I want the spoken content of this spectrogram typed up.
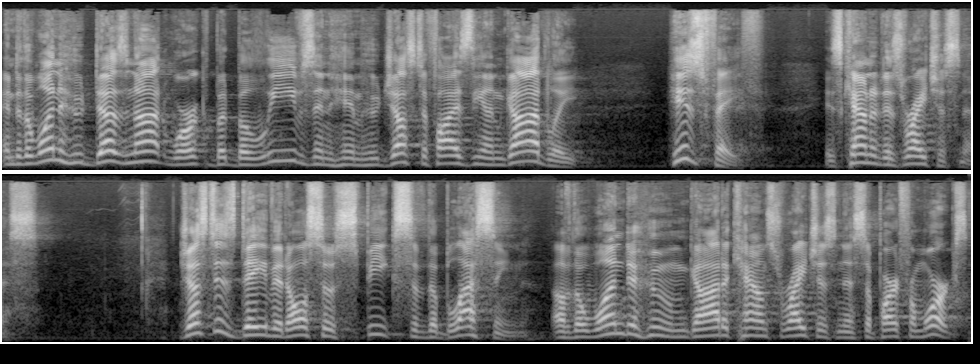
And to the one who does not work, but believes in him who justifies the ungodly, his faith is counted as righteousness. Just as David also speaks of the blessing of the one to whom God accounts righteousness apart from works.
